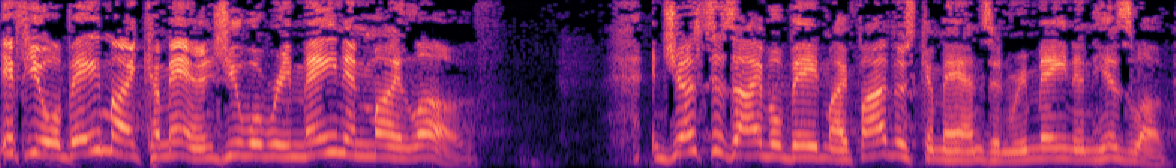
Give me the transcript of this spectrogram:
if you obey my commands, you will remain in my love. Just as I've obeyed my Father's commands and remain in his love.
